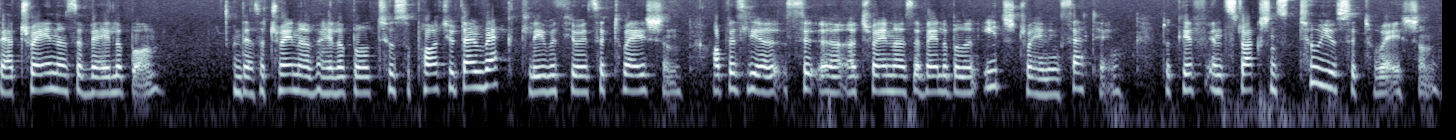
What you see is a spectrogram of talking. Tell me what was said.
there are trainers available and there's a trainer available to support you directly with your situation. Obviously a, a, uh, a trainer is available in each training setting to give instructions to your situation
